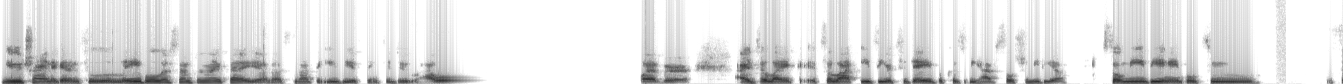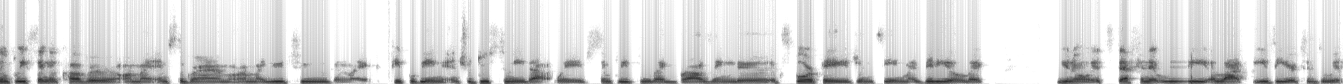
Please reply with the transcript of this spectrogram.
you trying to get into a label or something like that yeah that's not the easiest thing to do however i feel like it's a lot easier today because we have social media so me being able to simply sing a cover on my instagram or on my youtube and like people being introduced to me that way simply through like browsing the explore page and seeing my video like you know it's definitely a lot easier to do it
